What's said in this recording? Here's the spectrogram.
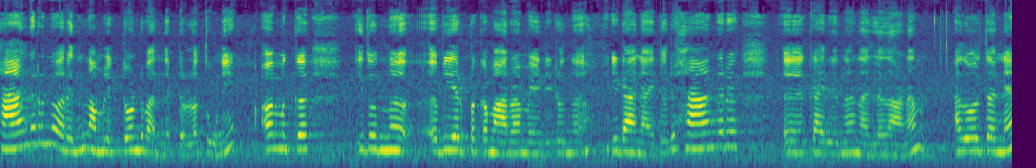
ഹാങ്ങർ എന്ന് പറയുന്നത് നമ്മൾ ഇട്ടുകൊണ്ട് വന്നിട്ടുള്ള തുണി. നമുക്ക് ഇതൊന്ന് വിയർപ്പൊക്കെ മാറാൻ വേണ്ടിയിട്ടൊന്ന് ഇടാനായിട്ട് ഒരു ഹാങ്ങർ കരുതുന്നത് നല്ലതാണ്. അതുപോലെ തന്നെ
